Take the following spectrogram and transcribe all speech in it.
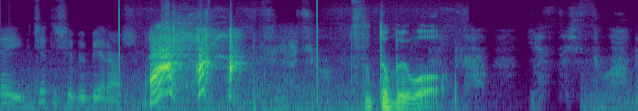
Ej, gdzie ty się wybierasz? Co to było? Jesteś słaby.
